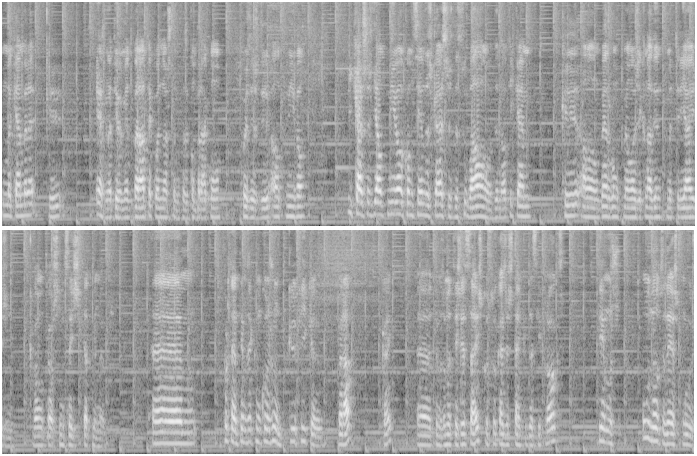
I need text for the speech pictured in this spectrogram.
uma câmera que é relativamente barata quando nós estamos a comparar com coisas de alto nível e caixas de alto nível, como sendo as caixas da Subal ou da Nauticam, que albergam, como é lógico, lá dentro de materiais que vão até aos 5, 6, 7 mil euros. Portanto, temos aqui um conjunto que fica barato, ok? Uh, temos uma TG6 com a sua caixa estanque da Cifrox, temos um Note 10 Plus,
